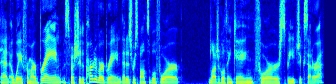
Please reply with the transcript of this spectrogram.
and away from our brain, especially the part of our brain that is responsible for logical thinking, for speech, etc.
